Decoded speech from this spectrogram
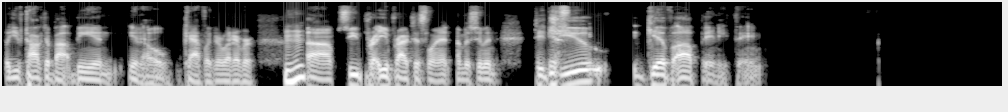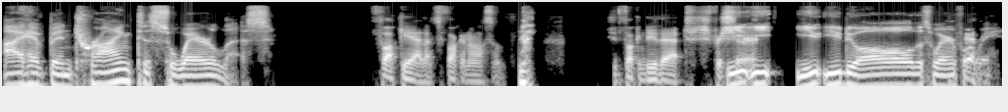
but you've talked about being, you know, Catholic or whatever. Mhm. Um, so you pra- you practice Lent. I'm assuming. Did Yes. you give up anything? I have been trying to swear less. fuck yeah, that's fucking awesome. Should fucking do that for sure. you you you do all the swearing for me.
